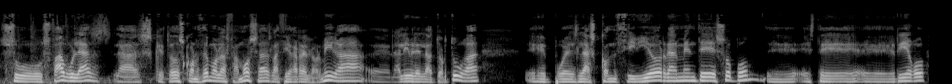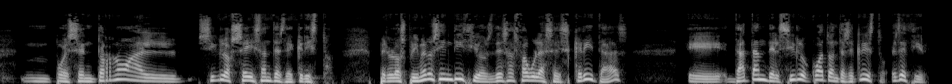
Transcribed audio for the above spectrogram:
Sus fábulas, las que todos conocemos, las famosas, la cigarra y la hormiga, eh, la libre y la tortuga, eh, pues las concibió realmente Esopo, eh, este griego, mm, pues en torno al siglo VI antes de Cristo. Pero los primeros indicios de esas fábulas escritas eh, datan del siglo IV a.C. Es decir,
